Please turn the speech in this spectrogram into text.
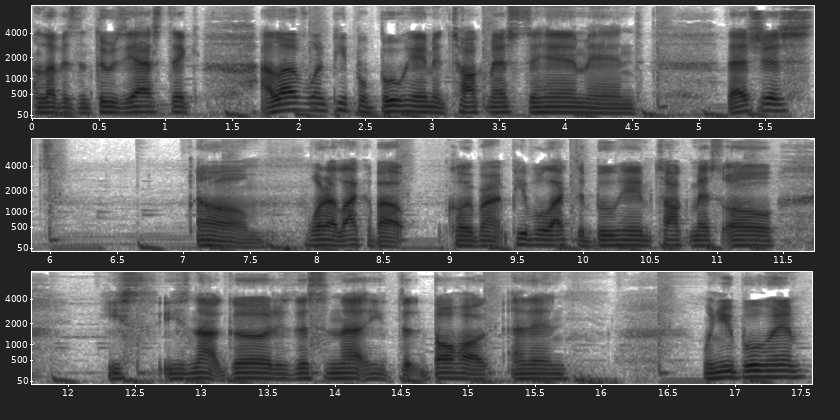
I love his enthusiastic. I love when people boo him and talk mess to him, and that's just um, what I like about Kobe Bryant. People like to boo him, talk mess. Oh, he's he's not good. Is this and that? He ball hog, and then when you boo him,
